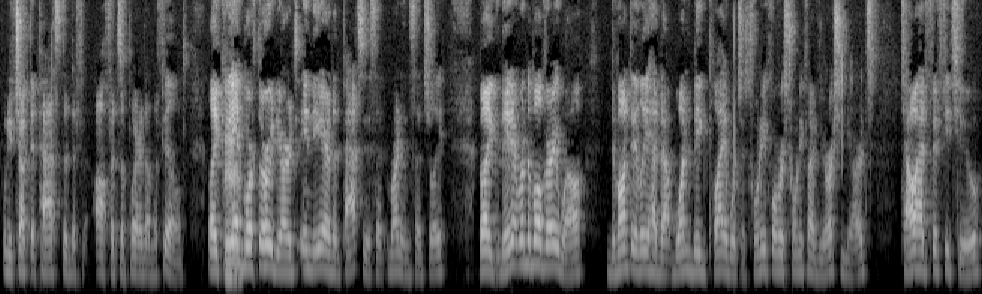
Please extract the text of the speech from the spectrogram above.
when he chucked it past the def- offensive player down the field. Like he mm-hmm. had more throwing yards in the air than passing, running essentially. But like they didn't run the ball very well. Devonte Lee had that one big play, which was 24 versus 25 rushing yards. Toa had 52.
